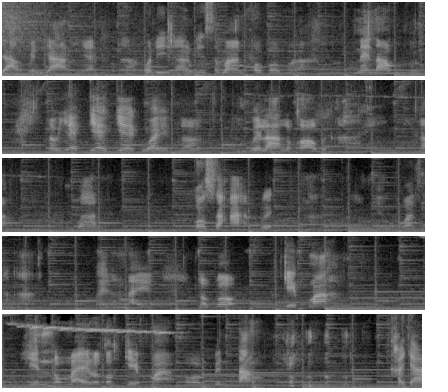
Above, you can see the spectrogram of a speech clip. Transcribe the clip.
อย่างเป็นอย่างเนี้ยพอดีทางเทศบาลเขาก็มาแนะนำเออเราแยกแยกแยกไว้แล้วถึงเวลาเราก็เอาไปขาย ก็สะอาดด้วยค่ะไม่บอกว่าสะอาดไปทางไหน เราก็เก็บมา เห็นตรงไหนเราก็เก็บมา เพราะมันเป็นตังค์ขยะ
